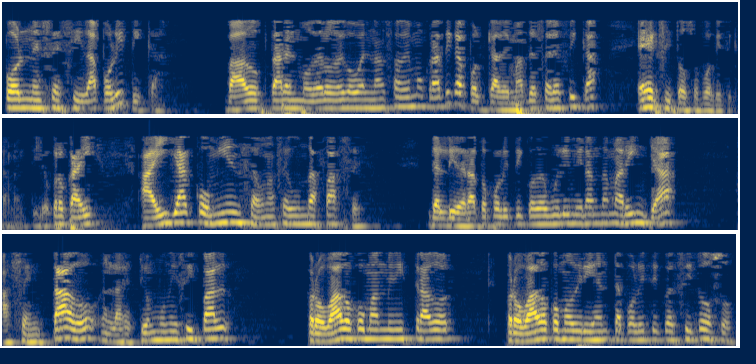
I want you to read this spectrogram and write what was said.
por necesidad política, va a adoptar el modelo de gobernanza democrática porque además de ser eficaz, es exitoso políticamente. Yo creo que ahí, ahí ya comienza una segunda fase del liderato político de Willy Miranda Marín, ya asentado en la gestión municipal, probado como administrador probado como dirigente político exitoso,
